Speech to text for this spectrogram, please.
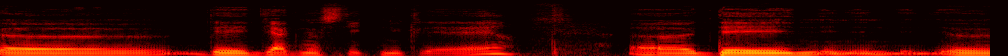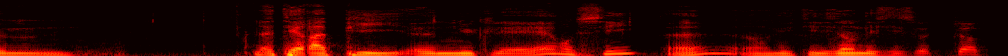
euh, des diagnostics nucléaires, euh, euh, la thérapie nucléaire aussi, hein, en utilisant des isotopes,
